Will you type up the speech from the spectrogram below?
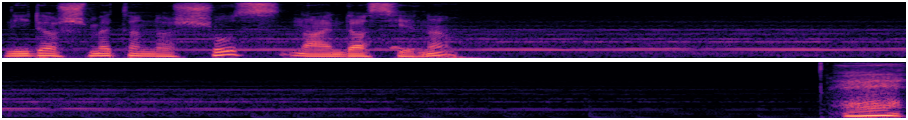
Niederschmetternder Schuss. Nein, das hier, ne? Hä?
